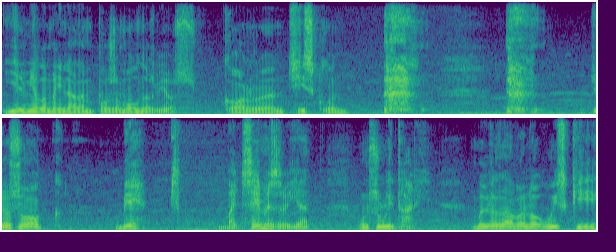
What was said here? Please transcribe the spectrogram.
I a mi la mainada em posa molt nerviós corren, xisclen. jo sóc... Bé, vaig ser més aviat, un solitari. M'agradaven el whisky,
